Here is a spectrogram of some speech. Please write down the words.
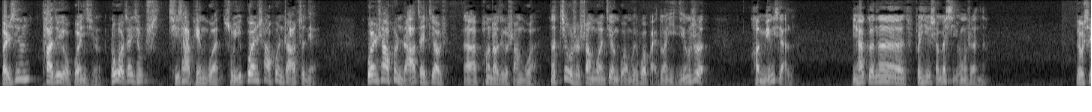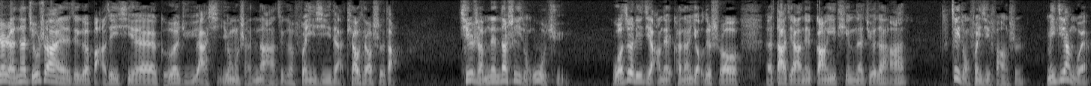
本身它就有官星，如果再求七煞偏官，属于官煞混杂之年。官煞混杂，再叫呃碰到这个伤官，那就是伤官见官为祸百端，已经是很明显了。你还搁那分析什么喜用神呢？有些人呢就是爱这个把这些格局啊、喜用神呐这个分析的条条是道。其实什么呢？那是一种误区。我这里讲的可能有的时候，呃，大家呢刚一听呢，觉得啊这种分析方式没见过呀。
